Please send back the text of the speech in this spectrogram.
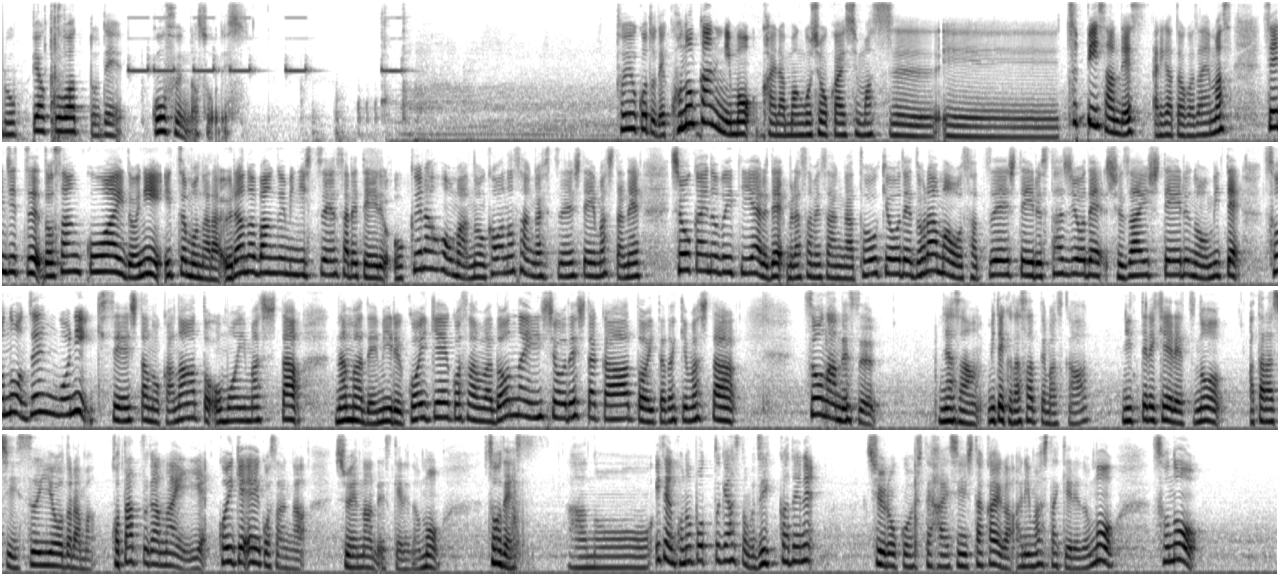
600ワットで5分だそうです。ということでこの間にも回覧板ご紹介します、えー、ツッピーさんです。ありがとうございます。先日ドサンコワイドにいつもなら裏の番組に出演されているオクラホマの川野さんが出演していましたね。紹介の VTR で村雨さんが東京でドラマを撮影しているスタジオで取材しているのを見てその前後に帰省したのかなと思いました。生で見る小池栄子さんはどんな印象でしたか？といただきました。そうなんです。皆さん見てくださってますか？日テレ系列の新しい水曜ドラマ「こたつがない家」小池栄子さんが主演なんですけれども。そうです。あのー、以前このポッドキャストも実家でね収録をして配信した回がありましたけれどもその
